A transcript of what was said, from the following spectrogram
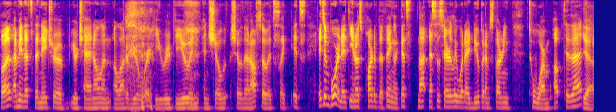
Well, I mean, that's the nature of your channel and a lot of your work. You review and, and show show that off. So it's like it's it's important. It, you know, it's part of the thing. Like that's not necessarily what I do, but I'm starting to warm up to that. Yeah.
